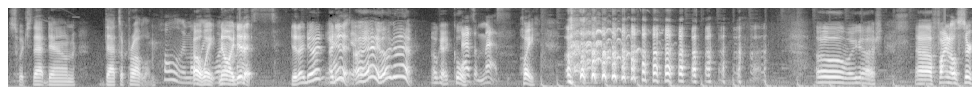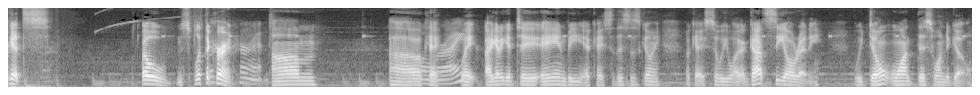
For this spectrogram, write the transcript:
switch that down, that's a problem. Holy oh, moly! Oh, wait, no, I did it. Did I do it? Yeah, I did it. did oh, it. hey, look at that. Okay, cool. That's a mess. Hoi. oh my gosh. Uh, final circuits. Oh, split the current. Current. Um. Uh, okay. Wait, I gotta get to A and B. Okay, so this is going. Okay, so we got C already. We don't want this one to go.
